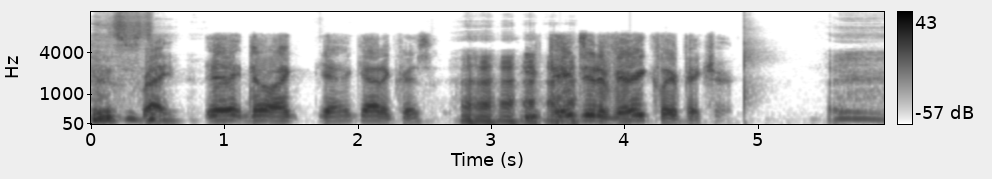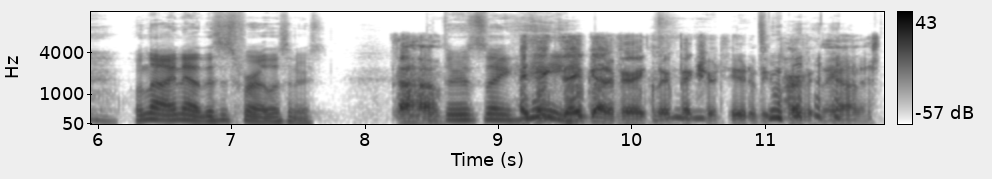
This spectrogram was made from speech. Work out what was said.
Right. Yeah, no, I yeah, I got it, Chris. You painted a very clear picture. well, no, I know this is for our listeners. Uh-huh. There's like, I think they've got a very clear picture too, to be perfectly honest.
